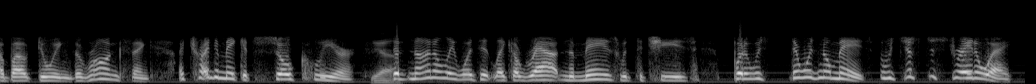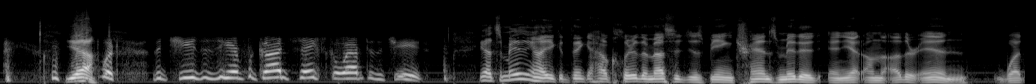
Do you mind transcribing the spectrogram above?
about doing the wrong thing. I tried to make it so clear Yeah. that not only was it like a rat in a maze with the cheese, but it was there was no maze. It was just a straightaway. Yeah. Look, the cheese is here. For God's sakes, go after the cheese. Yeah, it's amazing how you can think how clear the message is being transmitted, and yet on the other end, what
